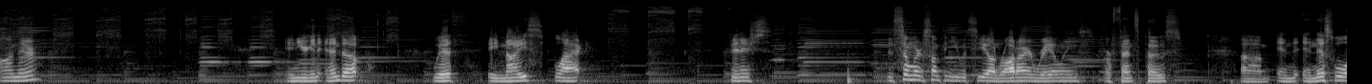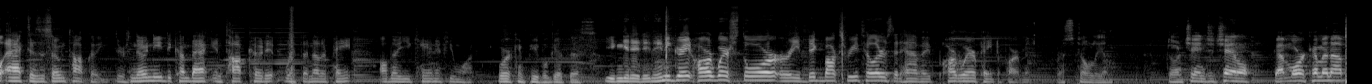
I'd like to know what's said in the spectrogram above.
on there. And you're going to end up with a nice black finish. It's similar to something you would see on wrought iron railings or fence posts. Um, and, and this will act as its own top coat. There's no need to come back and top coat it with another paint, although you can if you want. Where can people get this? You can get it in any great hardware store or any big box retailers that have a hardware paint department. Rust-Oleum. Don't change the channel. Got more coming up.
